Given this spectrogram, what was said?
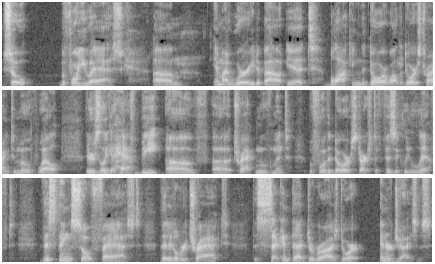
So before you ask, um, am I worried about it blocking the door while the door is trying to move? Well, there's like a half beat of uh, track movement before the door starts to physically lift. This thing's so fast that it'll retract the second that garage door energizes.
